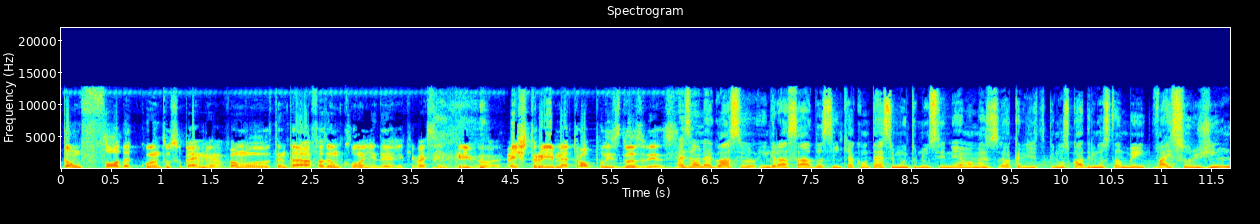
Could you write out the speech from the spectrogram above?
tão foda quanto o Superman? Vamos tentar fazer um clone dele, que vai ser incrível. vai destruir Metrópolis duas vezes. Mas é um negócio engraçado, assim, que acontece muito no cinema, mas eu acredito que nos quadrinhos também. Vai surgindo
